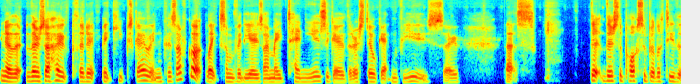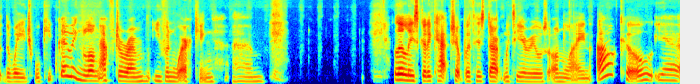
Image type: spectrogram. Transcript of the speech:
you know, there's a hope that it, it keeps going because I've got like some videos I made 10 years ago that are still getting views. So that's th- there's the possibility that the wage will keep going long after I'm even working. Um, Lily's going to catch up with his Dark Materials online. Oh, cool. Yeah,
